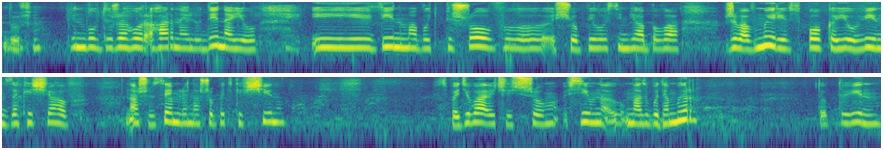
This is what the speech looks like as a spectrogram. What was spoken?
Дуже. Він був дуже гарною людиною, і він, мабуть, пішов, е, щоб його сім'я була жива в мирі, в спокою. Він захищав нашу землю, нашу батьківщину, сподіваючись, що всі в у нас буде мир. Тобто він,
